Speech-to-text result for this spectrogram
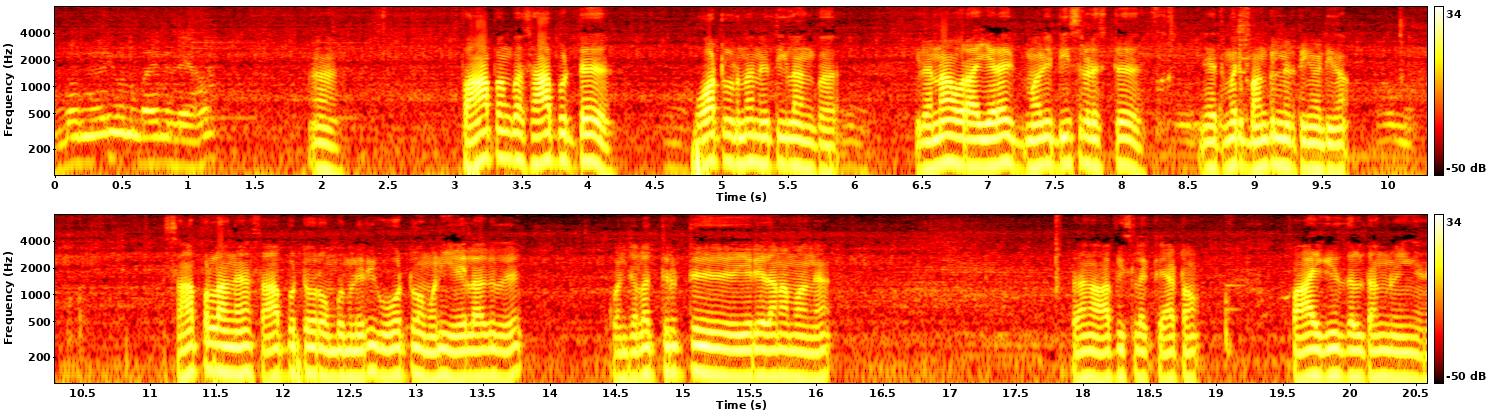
ஒன்பது மணி வரைக்கும் ஒன்றும் பயம் இல்லையா ஆ. பாப்பங்கப்பா சாப்பிட்டு ஹோட்டலில் இருந்தால் நிறுத்திக்கலாங்கப்பா. இல்லைன்னா ஒரு ஐயாயிரம் மறுபடியும் டீசல் அடிச்சுட்டு நேற்று மாதிரி பங்கில் நிறுத்திக்க வேண்டியதான் சாப்பிட்லாங்க. சாப்பிட்டு ஒரு ஒம்பது மணி வரைக்கும் ஓட்டுவோம். மணி ஏழு ஆகுது கொஞ்சம்லாம் திருட்டு ஏரியா தானாமாங்க இப்போதாங்க ஆஃபீஸில் கேட்டோம். பாய் கீது தள்ளிட்டாங்கன்னு வைங்க.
